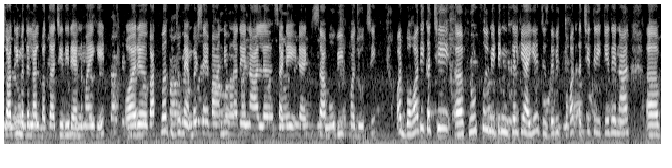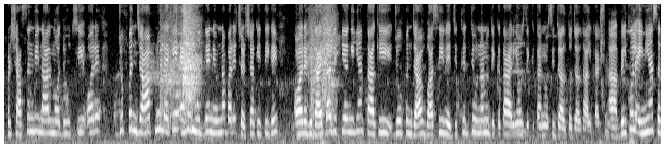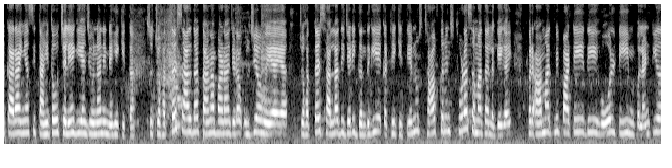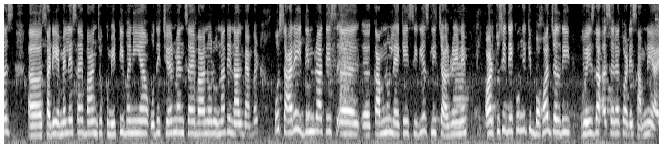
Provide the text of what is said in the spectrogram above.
ਚੌਧਰੀ ਮਦਨ ਲਾਲ ਬੱਗਾ ਜੀ ਦੀ ਰਹਿਨੁਮਾਈ ਹੇਠ ਔਰ ਵੱਖ-ਵੱਖ ਜੋ ਮੈਂਬਰ ਸਹਿਬਾਨ ਨੇ ਉਹਨਾਂ ਦੇ ਨਾਲ ਸਾਡੇ ਡਾਇਰੈਕਟਰ ਸਾਹਿਬ ਉਹ ਵੀ ਮੌਜੂਦ ਸੀ। ਔਰ ਬਹੁਤ ਹੀ ਅੱਛੀ ਫਰੂਟਫੁਲ ਮੀਟਿੰਗ ਨਿਕਲ ਕੇ ਆਈ ਹੈ, ਜਿਸ ਦੇ ਵਿੱਚ ਬਹੁਤ ਅੱਛੇ ਤਰੀਕੇ ਦੇ ਨਾਲ ਪ੍ਰਸ਼ਾਸਨ ਵੀ ਨਾਲ ਮੌਜੂਦ ਸੀ ਔਰ ਜੋ ਪੰਜਾਬ ਨੂੰ ਲੈ ਕੇ ਅਹਿਮ ਮੁੱਦੇ ਨੇ ਉਹਨਾਂ ਬਾਰੇ ਚਰਚਾ ਕੀਤੀ ਗਈ। ਔਰ ਹਦਾਇਤਾਂ ਦਿੱਤੀਆਂ ਗਈਆਂ ਤਾਂ ਕਿ ਜੋ ਪੰਜਾਬ ਵਾਸੀ ਨੇ ਜਿੱਥੇ ਜਿੱਥੇ ਉਹਨਾਂ ਨੂੰ ਦਿੱਕਤਾਂ ਆ ਰਹੀਆਂ, ਉਸ ਦਿੱਕਤਾਂ ਨੂੰ ਅਸੀਂ ਜਲਦ ਤੋਂ ਜਲਦ ਹੱਲ ਕਰ ਸਕੀਏ। ਬਿਲਕੁਲ, ਇੰਨੀਆਂ ਸਰਕਾਰਾਂ ਆਈਆਂ ਸੀ ਤਾਂ ਹੀ ਤਾਂ ਉਹ ਚਲੀਆਂ ਗਈਆਂ ਜੇ, ਉਹਨਾਂ ਨੇ ਨਹੀਂ ਕੀਤਾ। ਸੋ 74 ਸਾਲ ਦਾ ਤਾਣਾ ਬਾਣਾ ਜਿਹੜਾ ਉਲਝਿਆ ਹੋਇਆ ਆ 74 ਸਾਲਾਂ ਦੀ ਜਿਹੜੀ ਗੰਦਗੀ ਇਕੱਠੀ ਕੀਤੀ, ਇਹਨੂੰ ਸਾਫ਼ ਕਰਨ 'ਚ ਥੋੜਾ ਸਮਾਂ ਤਾਂ ਲੱਗੇਗਾ ਹੀ। ਪਰ ਆਮ ਆਦਮੀ ਪਾਰਟੀ ਦੀ ਹੋਲ ਟੀਮ ਵਲੰਟੀਅਰਸ ਸਾਡੇ ਐਮਐਲਏ ਸਾਹਿਬਾਨ ਜੋ ਕਮੇਟੀ ਬਣੀ ਆ, ਉਹਦੇ ਚੇਅਰਮੈਨ ਸਾਹਿਬਾਨ ਔਰ ਉਹਨਾਂ ਦੇ ਨਾਲ ਮੈਂਬਰ ਉਹ ਸਾਰੇ ਦਿਨ ਰਾਤ ਇਸ ਕੰਮ ਨੂੰ ਲੈ ਕੇ ਸੀਰੀਅਸਲੀ ਚੱਲ ਰਹੇ ਨੇ। ਔਰ ਤੁਸੀਂ ਦੇਖੋਗੇ ਕਿ ਬਹੁਤ ਜਲਦੀ ਜੋ ਇਸ ਦਾ ਅਸਰ ਹੈ ਤੁਹਾਡੇ ਸਾਹਮਣੇ ਆਏਗਾ।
